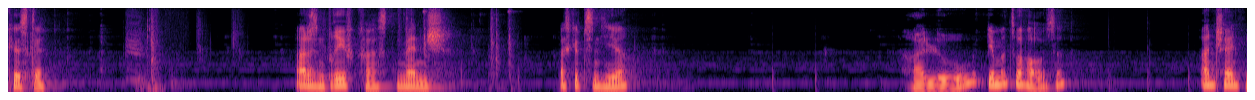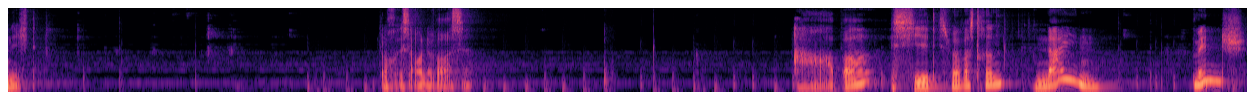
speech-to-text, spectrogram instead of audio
Kiste. Ah, das ist ein Briefkasten. Mensch. Was gibt's denn hier? Hallo? Jemand zu Hause? Anscheinend nicht. Doch, ist auch eine Vase. Aber ist hier diesmal was drin? Nein! Mensch!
